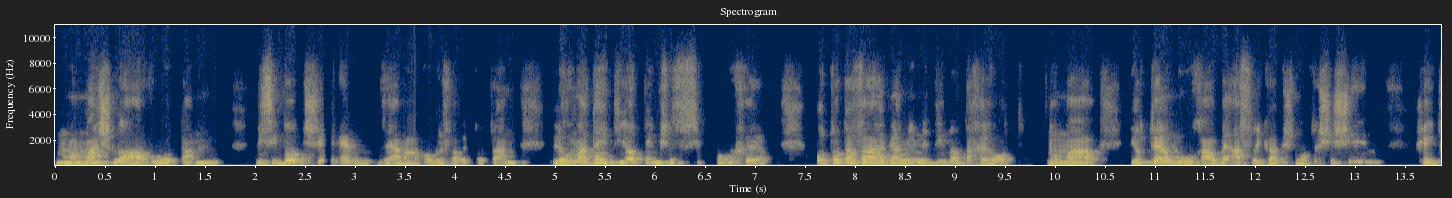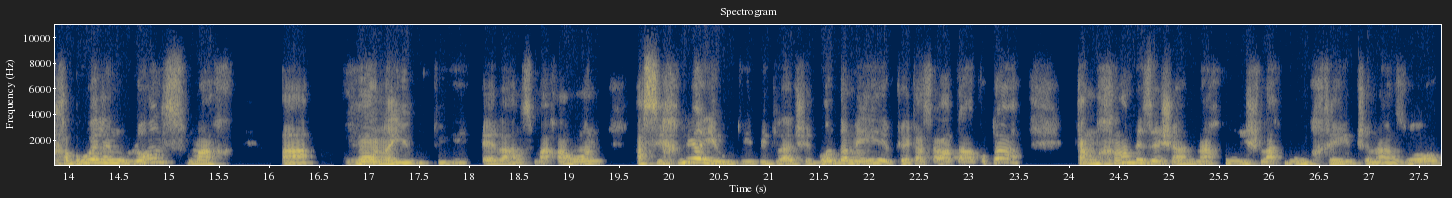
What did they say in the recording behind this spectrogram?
ממש לא אהבו אותנו, מסיבות שאין זה המקום לפרט אותן, לעומת האתיופים שזה סיפור אחר. אותו דבר גם עם מדינות אחרות, נאמר יותר מאוחר באפריקה בשנות ה-60, שהתחברו אלינו לא על סמך ההון היהודי, אלא על סמך ההון השכלי היהודי, בגלל שגולדה מאיר, כשהייתה שרת העבודה, תמכה בזה שאנחנו נשלח מומחים שנעזור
